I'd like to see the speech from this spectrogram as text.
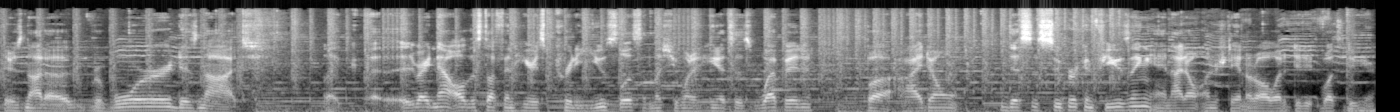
there's not a reward, there's not like, right now all the stuff in here is pretty useless unless you want to use it as weapon, but I don't, this is super confusing and I don't understand at all what to do, what to do here.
